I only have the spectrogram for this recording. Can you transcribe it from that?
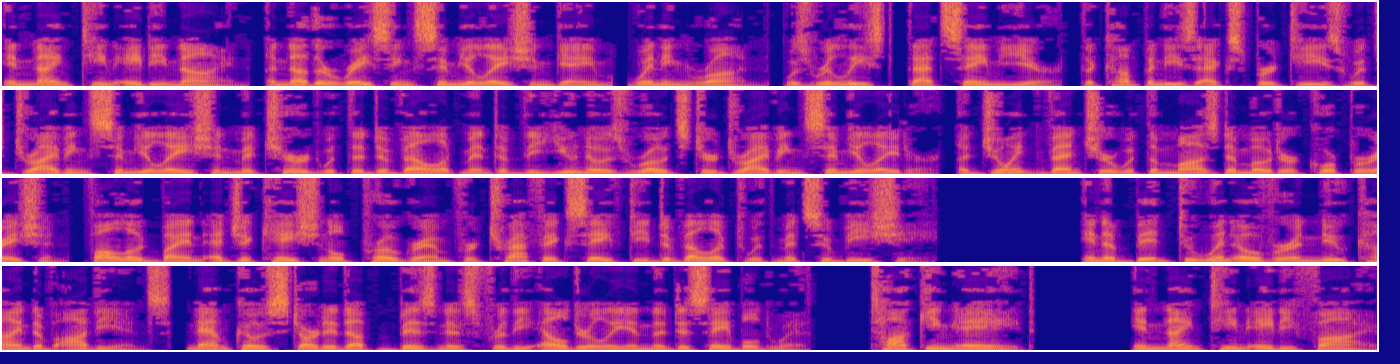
In 1989, another racing simulation game, Winning Run, was released. That same year, the company's expertise with driving simulation matured with the development of the Eunos Roadster driving simulator, a joint venture with the Mazda Motor Corporation, followed by an educational program for traffic safety developed with Mitsubishi. In a bid to win over a new kind of audience, Namco started up business for the elderly and the disabled with Talking Aid in 1985.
